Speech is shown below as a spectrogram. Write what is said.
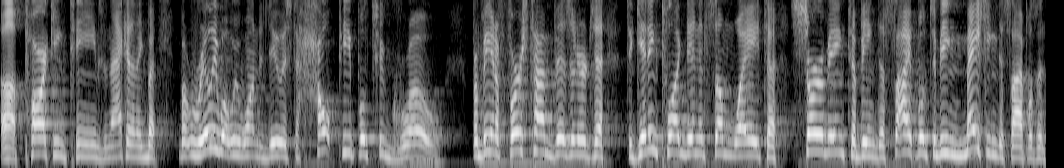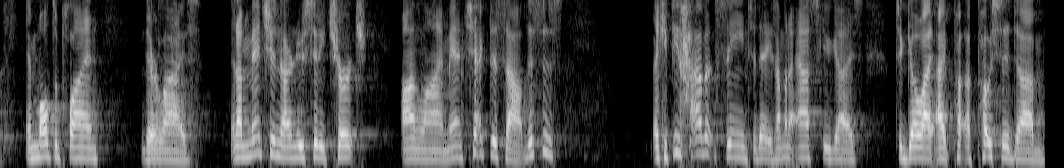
uh, parking teams and that kind of thing. But but really, what we want to do is to help people to grow from being a first time visitor to, to getting plugged in in some way to serving to being discipled to being making disciples and, and multiplying their lives. And I mentioned our New City Church online. Man, check this out. This is like if you haven't seen today's, I'm going to ask you guys to go. I, I posted um,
